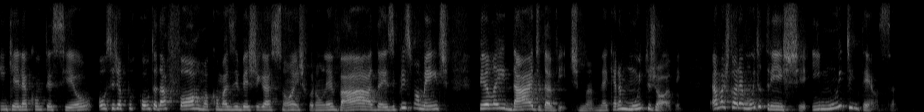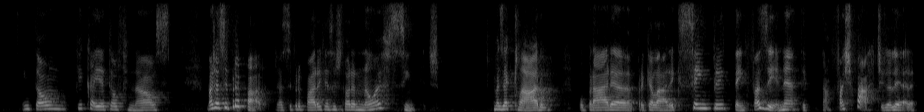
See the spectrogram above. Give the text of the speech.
em que ele aconteceu, ou seja por conta da forma como as investigações foram levadas e principalmente pela idade da vítima, né, que era muito jovem. É uma história muito triste e muito intensa. Então, fica aí até o final. Mas já se prepara, já se prepara que essa história não é simples. Mas é claro, ou para aquela área que sempre tem que fazer, né? Tem, tá, faz parte, galera.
